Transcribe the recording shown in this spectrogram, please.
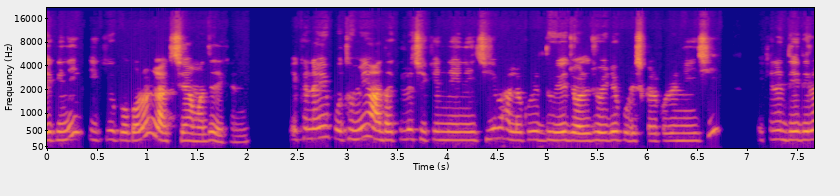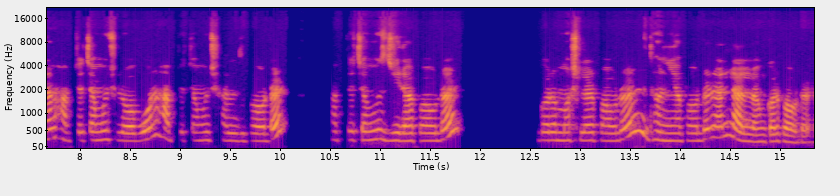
দেখে নিই কী কী উপকরণ লাগছে আমাদের এখানে। এখানে আমি প্রথমেই আধা কিলো চিকেন নিয়ে নিয়েছি, ভালো করে ধুয়ে জল ঝরিয়ে পরিষ্কার করে নিয়েছি। এখানে দিয়ে দিলাম হাফ চা চামচ লবণ, হাফ চা চামচ হলদি পাউডার হাফ চা চামচ জিরা পাউডার গরম মশলার পাউডার ধনিয়া পাউডার আর লাল লঙ্কার পাউডার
